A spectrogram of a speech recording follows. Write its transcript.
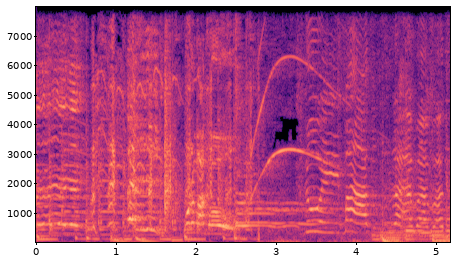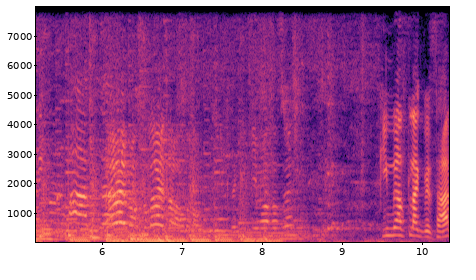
এই, এই, এই, এই। ওরে মাগো মাছ বাবা চিংড়ি মাছ কি মাছ লাগবে স্যার?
